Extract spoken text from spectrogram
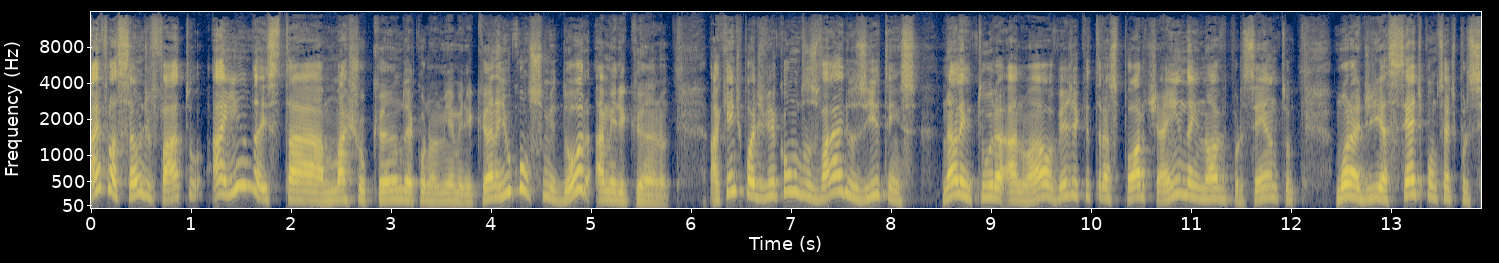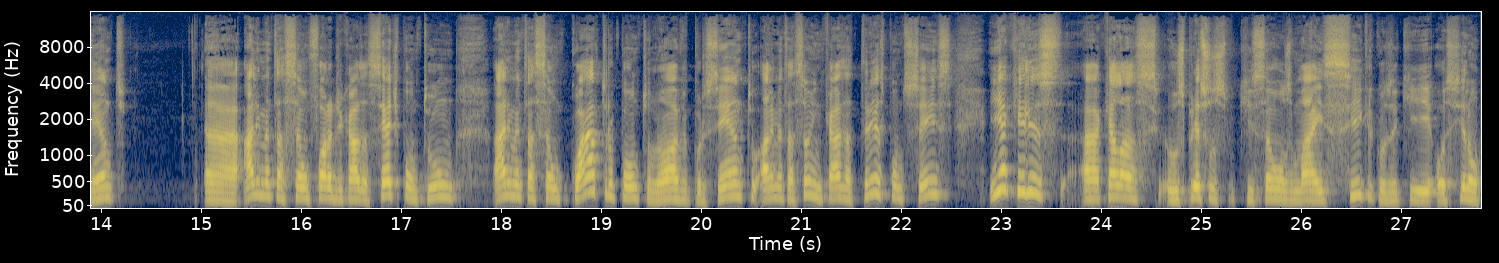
a inflação, de fato, ainda está machucando a economia americana e o consumidor americano. Aqui a gente pode ver como um dos vários itens na leitura anual, veja que transporte ainda em 9%, moradia 7,7%, Uh, alimentação fora de casa 7,1%, alimentação 4,9%, alimentação em casa 3,6%, e aqueles, aquelas, os preços que são os mais cíclicos e que oscilam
